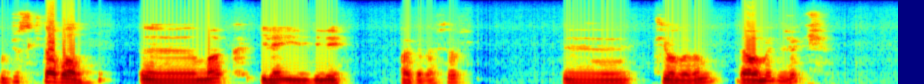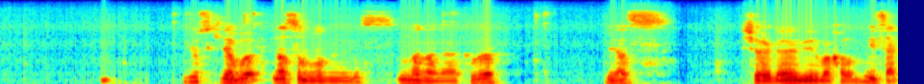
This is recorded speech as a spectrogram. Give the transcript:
ucuz kitap almak ile ilgili arkadaşlar e, tiyolarım devam edecek. Ucuz kitabı nasıl bulabiliriz? Bunlarla alakalı biraz şöyle bir bakalım. Misal.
